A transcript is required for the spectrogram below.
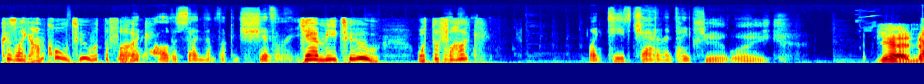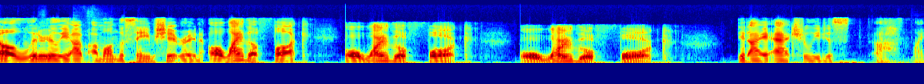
Cause like I'm cold too. What the fuck? Like all of a sudden, I'm fucking shivering. Yeah, me too. What the Like- fuck? Like teeth chattering type shit. shit like yeah no No, literally, I'm I'm on the same shit right now. Oh, why the fuck? oh why the fuck oh why the fuck Did I actually just? Oh my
